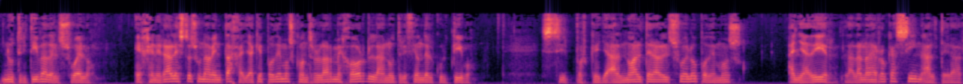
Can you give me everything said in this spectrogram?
nutritiva del suelo. En general esto es una ventaja ya que podemos controlar mejor la nutrición del cultivo. porque ya al no alterar el suelo podemos añadir la lana de roca sin alterar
